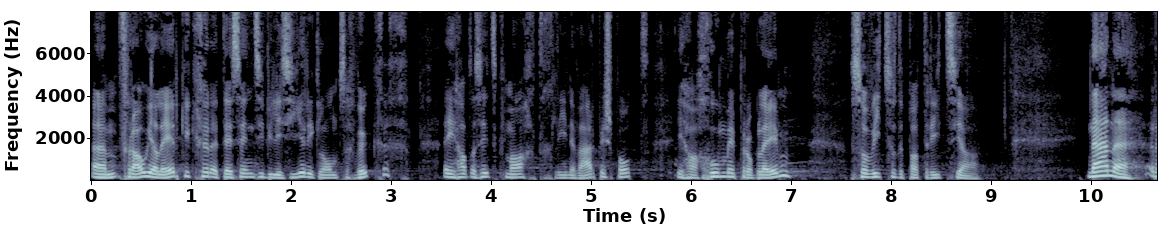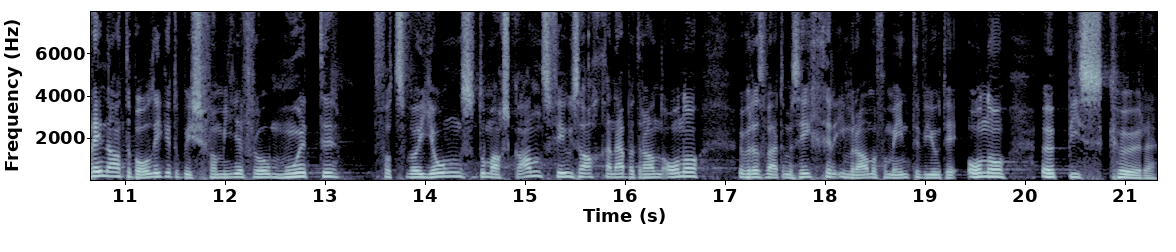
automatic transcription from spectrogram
Ähm, für alle Allergiker, eine Desensibilisierung lohnt sich wirklich. Ich habe das jetzt gemacht, kleiner Werbespot. Ich habe kaum mehr Probleme. So wie zu der Patricia. Nein, Renate Bolliger, du bist Familienfrau, Mutter von zwei Jungs. Du machst ganz viele Sachen nebendran auch noch. Über das werden wir sicher im Rahmen des Interviews auch noch etwas hören.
